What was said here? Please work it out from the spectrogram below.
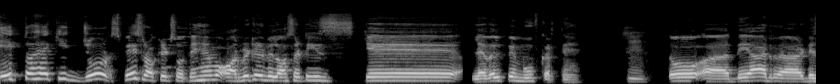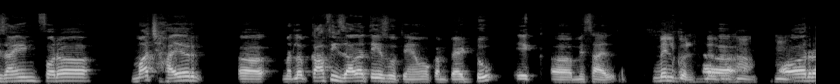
एक तो है कि जो स्पेस रॉकेट्स होते हैं वो ऑर्बिटल वेलोसिटीज के लेवल पे मूव करते हैं। हम्म। तो they are designed for a much higher मतलब काफ़ी ज़्यादा तेज होते हैं वो कंपेयर टू एक मिसाइल बिल्कुल बिल्कुल अ, हाँ हम्म, और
